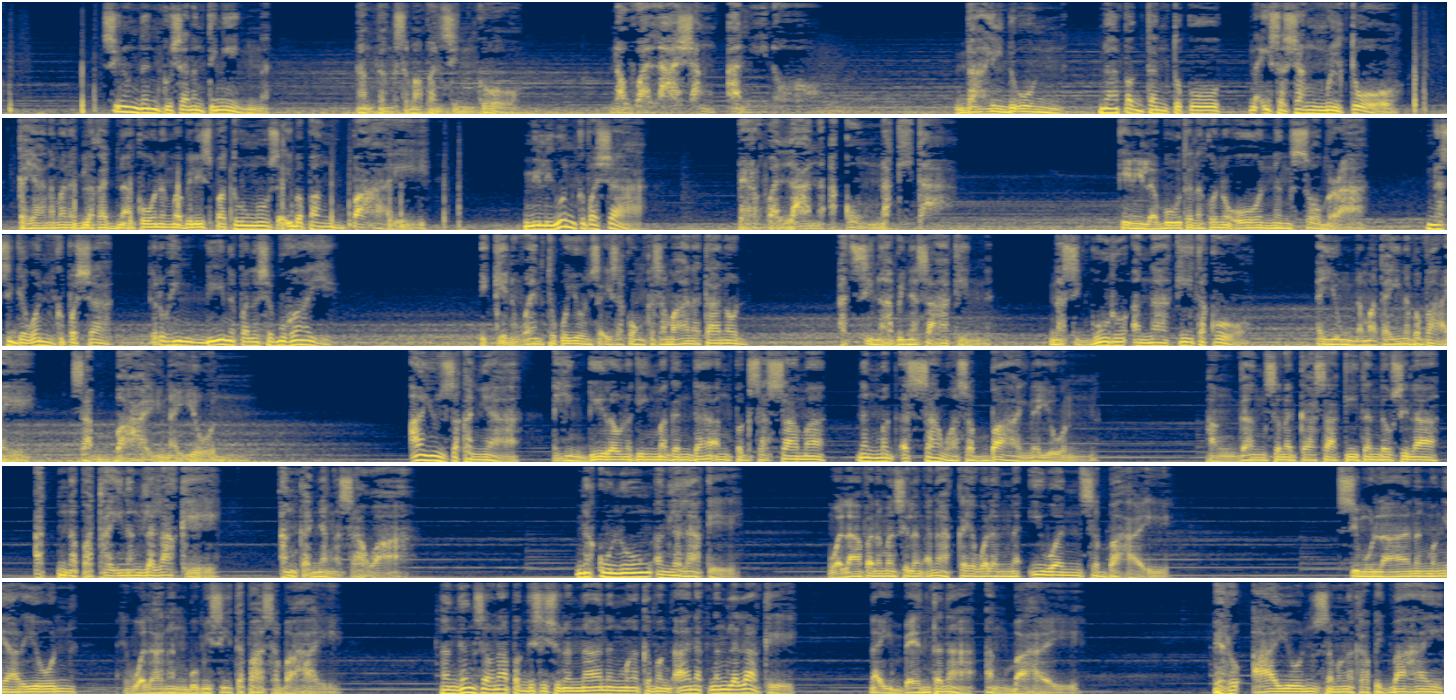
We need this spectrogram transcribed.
Sinundan ko siya ng tingin hanggang sa mapansin ko na wala siyang anino. Dahil doon, napagtanto ko na isa siyang multo. Kaya naman naglakad na ako ng mabilis patungo sa iba pang bahay. Nilingon ko pa siya, pero wala na akong nakita. Kinilabutan ako noon ng sobra. Nasigawan ko pa siya, pero hindi na pala siya buhay. Ikinuwento ko yun sa isa kong kasamahan na tanod at sinabi niya sa akin na siguro ang nakita ko ay yung namatay na babae sa bahay na yun. Ayon sa kanya ay hindi raw naging maganda ang pagsasama ng mag-asawa sa bahay na yun. Hanggang sa nagkasakitan daw sila at napatay ng lalaki ang kanyang asawa. Nakulong ang lalaki. Wala pa naman silang anak kaya walang naiwan sa bahay. Simula nang mangyari yun, ay wala nang bumisita pa sa bahay. Hanggang sa napagdesisyonan na ng mga kamag-anak ng lalaki na ibenta na ang bahay. Pero ayon sa mga kapitbahay,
